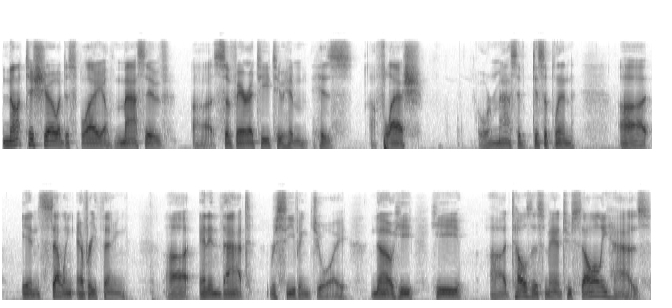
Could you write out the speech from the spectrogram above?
not to show a display of massive uh, severity to him, his uh, flesh, or massive discipline uh, in selling everything, uh, and in that receiving joy. No, he he uh, tells this man to sell all he has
